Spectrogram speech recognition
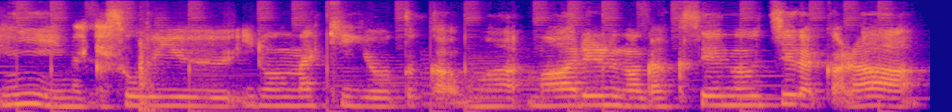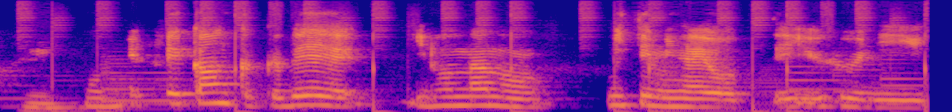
になんかそういういろんな企業とか、ま、回れるのは学生のうちだからうんもう別感覚でいろんなの見てみなよっていう風に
